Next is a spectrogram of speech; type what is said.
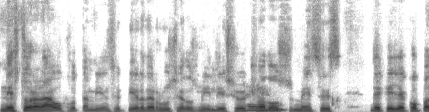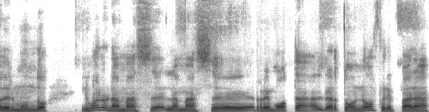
Néstor Araujo también se pierde Rusia 2018 a dos meses de aquella Copa del Mundo. Y bueno, la más, la más eh, remota, Alberto Onofre para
